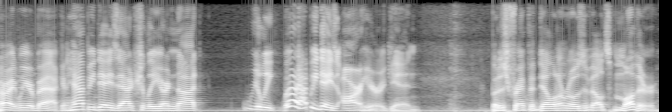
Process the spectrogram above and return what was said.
All right, we are back. And happy days actually are not really, well, happy days are here again. But as Franklin Delano Roosevelt's mother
